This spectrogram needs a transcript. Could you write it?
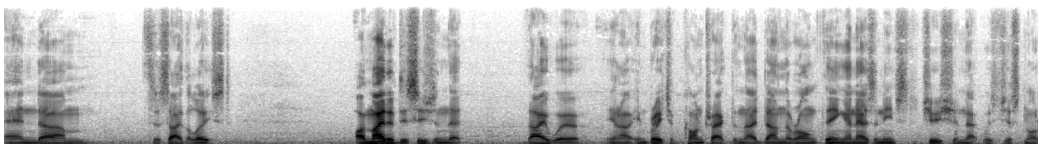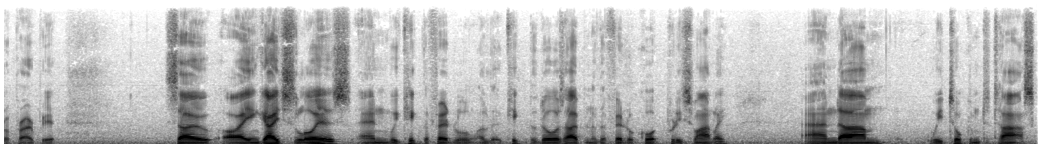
and um, to say the least, I made a decision that they were, you know, in breach of contract and they'd done the wrong thing, and as an institution, that was just not appropriate. So I engaged the lawyers, and we kicked the federal, uh, kicked the doors open to the federal court pretty smartly, and um, we took them to task,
